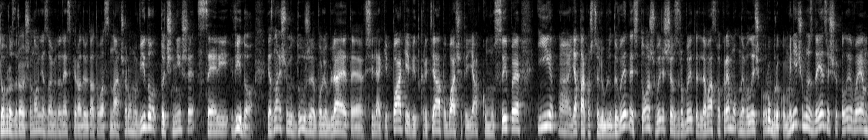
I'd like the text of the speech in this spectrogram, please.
Доброго здоров'я, шановні, з вами Донецький, радий вітати вас на чорному відео, точніше серії відео. Я знаю, що ви дуже полюбляєте всілякі паки, відкриття, побачити, як кому сипе. І е, я також це люблю дивитись, тож вирішив зробити для вас окрему невеличку рубрику. Мені чомусь здається, що коли ви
